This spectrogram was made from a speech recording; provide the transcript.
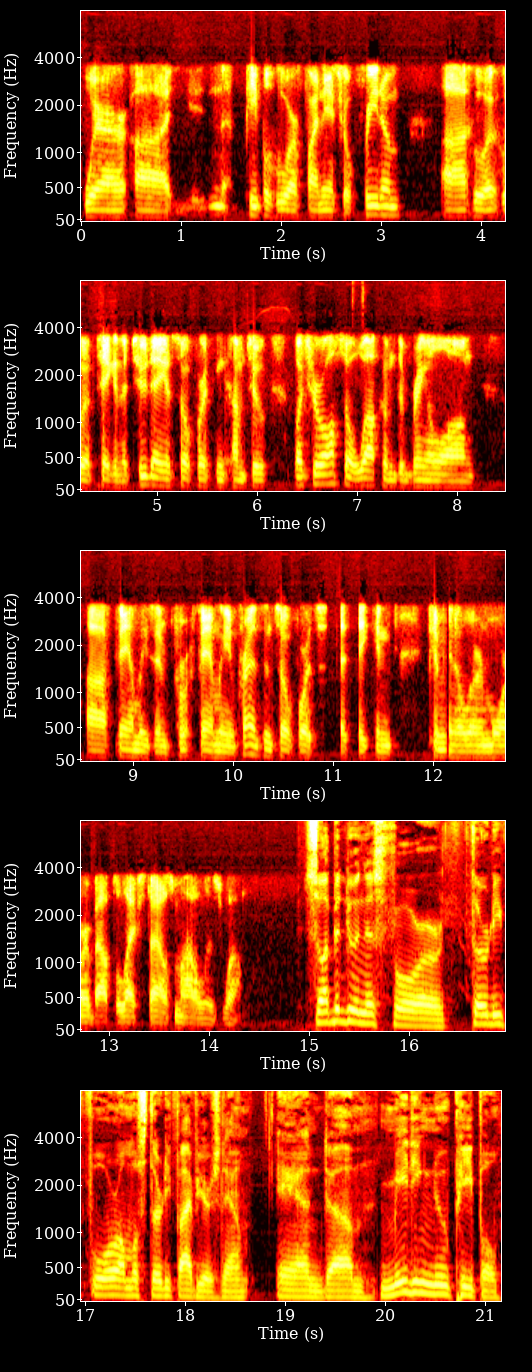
where uh, people who are financial freedom uh, who, who have taken the two day and so forth can come to. But you're also welcome to bring along uh, families and fr- family and friends and so forth so that they can come in and learn more about the lifestyles model as well. So I've been doing this for 34, almost 35 years now, and um, meeting new people,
